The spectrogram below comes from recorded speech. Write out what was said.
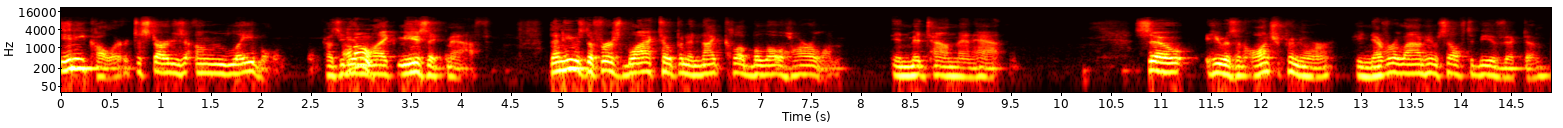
any color to start his own label because he didn't Oh. like music math. Then he was the first black to open a nightclub below Harlem in Midtown Manhattan. So he was an entrepreneur. He never allowed himself to be a victim.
